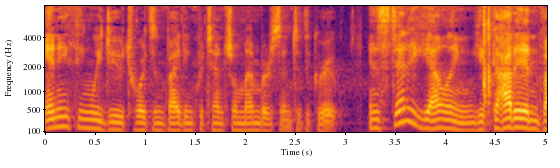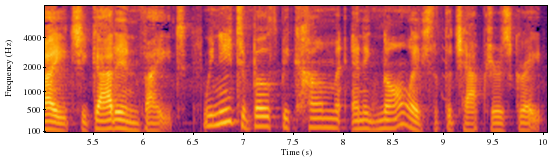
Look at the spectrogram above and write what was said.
anything we do towards inviting potential members into the group. Instead of yelling, you gotta invite, you gotta invite, we need to both become and acknowledge that the chapter is great.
